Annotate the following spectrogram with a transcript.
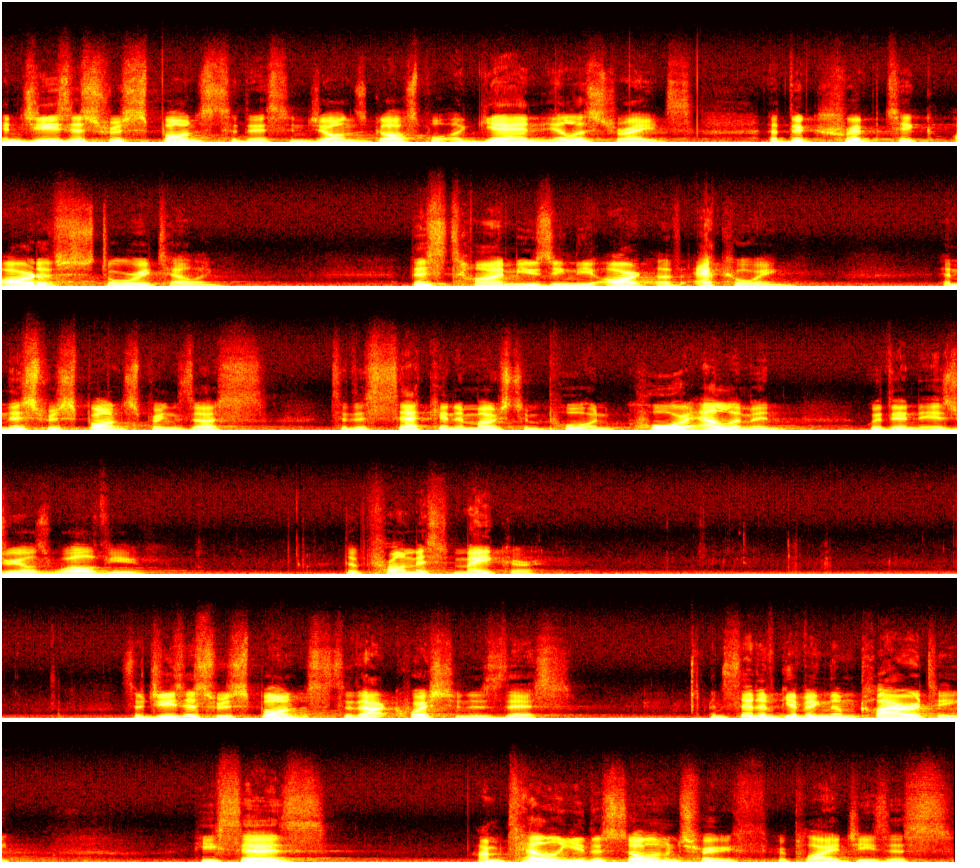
And Jesus' response to this in John's Gospel again illustrates that the cryptic art of storytelling, this time using the art of echoing. And this response brings us to the second and most important core element within Israel's worldview the promise maker. So, Jesus' response to that question is this instead of giving them clarity, he says, I'm telling you the solemn truth, replied Jesus.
